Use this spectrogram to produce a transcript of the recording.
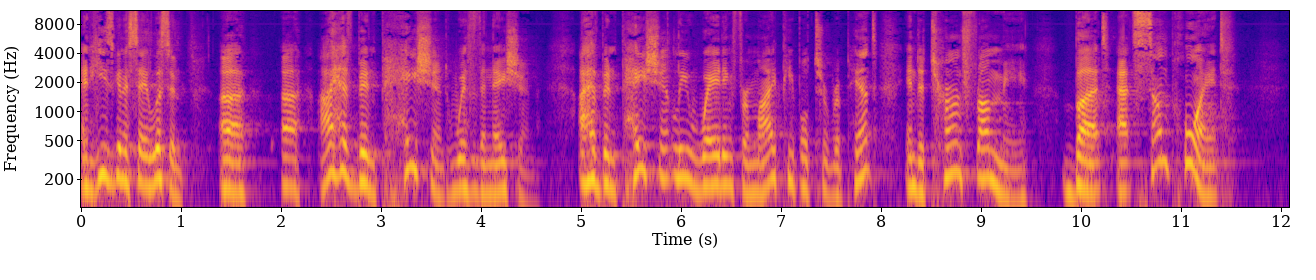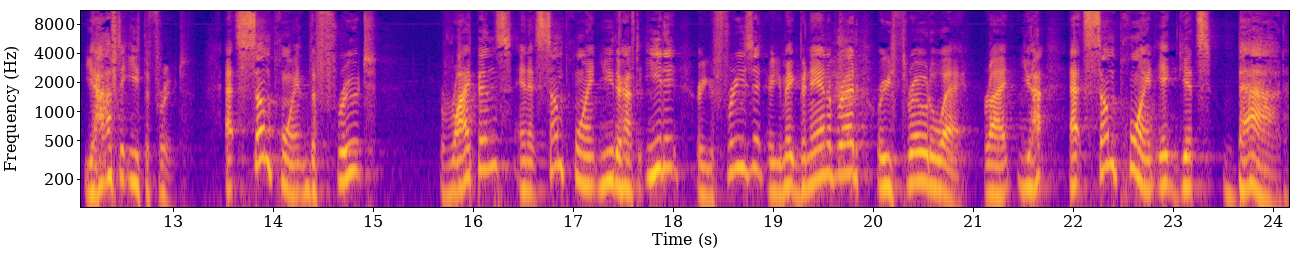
And he's going to say, listen, uh, uh, I have been patient with the nation. I have been patiently waiting for my people to repent and to turn from me. But at some point, you have to eat the fruit. At some point, the fruit ripens, and at some point, you either have to eat it, or you freeze it, or you make banana bread, or you throw it away, right? You ha- at some point, it gets bad.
